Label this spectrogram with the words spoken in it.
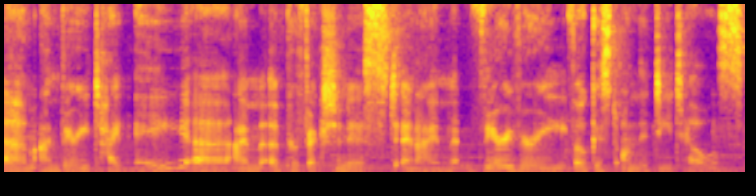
Um, I'm very type A. Uh, I'm a perfectionist and I'm very, very focused on the details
